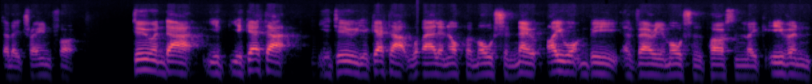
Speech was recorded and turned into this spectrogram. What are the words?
that I train for. Doing that, you, you get that, you do, you get that welling up emotion. Now, I wouldn't be a very emotional person. Like even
